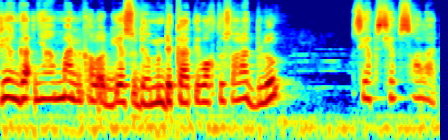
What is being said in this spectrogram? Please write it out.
Dia nggak nyaman kalau dia sudah mendekati waktu sholat belum siap-siap sholat.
